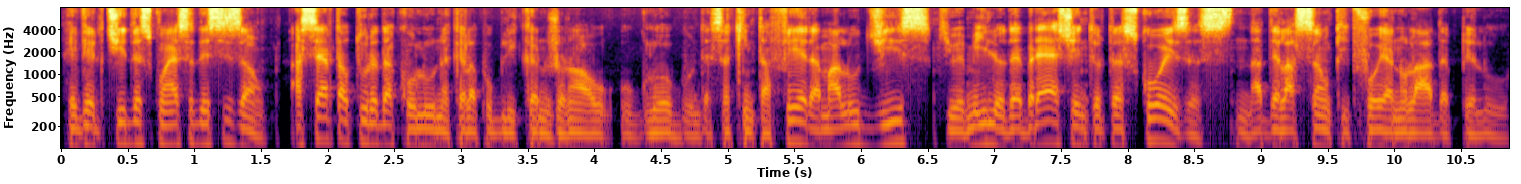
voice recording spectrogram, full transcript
revertidas com essa decisão. A certa altura da coluna que ela publica no jornal O Globo dessa quinta-feira, a Malu diz que o Emílio Debrecht, entre outras coisas, na delação que foi anulada pelo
